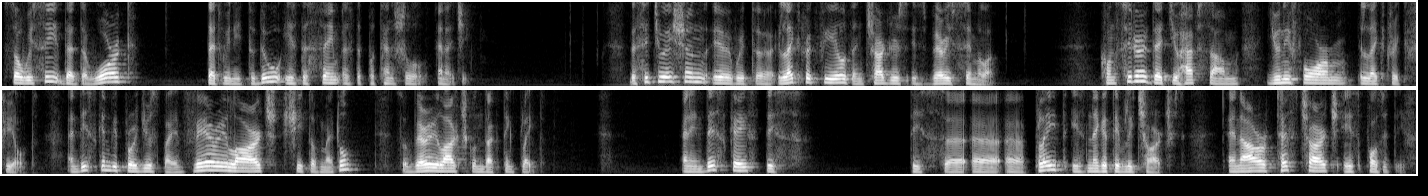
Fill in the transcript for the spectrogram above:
So we see that the work that we need to do is the same as the potential energy. The situation uh, with uh, electric fields and charges is very similar. Consider that you have some uniform electric field, and this can be produced by a very large sheet of metal, so very large conducting plate. And in this case, this, this uh, uh, uh, plate is negatively charged, and our test charge is positive,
